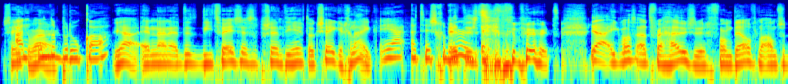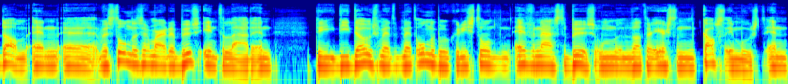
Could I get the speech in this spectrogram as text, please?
zeker aan waar. onderbroeken. Ja, en nou, die- die 62% die heeft ook zeker gelijk. Ja, het is gebeurd. Het is echt gebeurd. Ja, ik was aan het verhuizen van Delft naar Amsterdam. En eh, we stonden zeg maar de bus in te laden. En die, die doos met, met onderbroeken die stond even naast de bus. Omdat er eerst een kast in moest. En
